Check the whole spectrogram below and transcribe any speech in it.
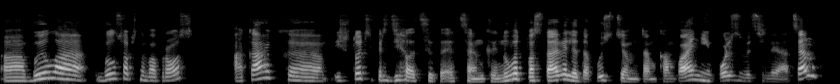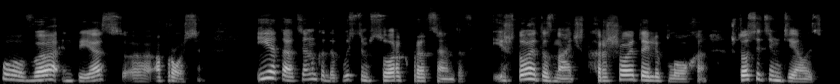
а, было, был, собственно, вопрос, а как э, и что теперь делать с этой оценкой? Ну вот поставили, допустим, там компании, пользователи оценку в NPS-опросе. Э, и эта оценка, допустим, 40%. И что это значит? Хорошо это или плохо? Что с этим делать?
